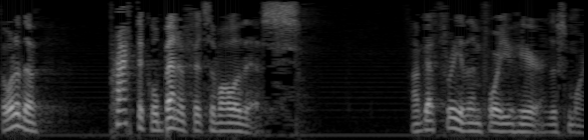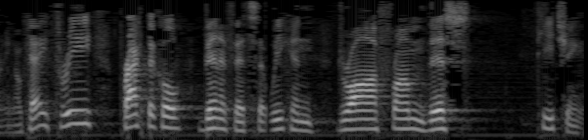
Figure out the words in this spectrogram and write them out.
So, what are the practical benefits of all of this? I've got three of them for you here this morning, okay? Three practical benefits that we can draw from this teaching.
